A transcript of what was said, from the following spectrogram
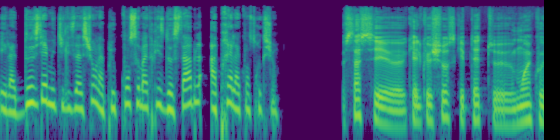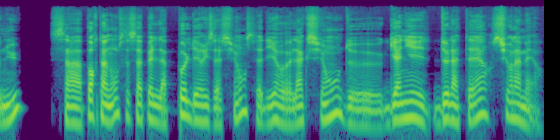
est la deuxième utilisation la plus consommatrice de sable après la construction. Ça, c'est euh, quelque chose qui est peut-être euh, moins connu. Ça porte un nom, ça s'appelle la poldérisation, c'est-à-dire euh, l'action de gagner de la terre sur la mer.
